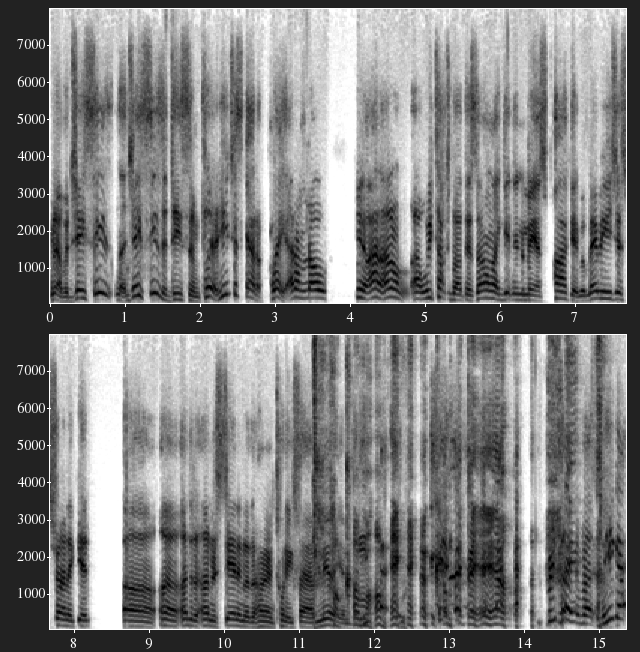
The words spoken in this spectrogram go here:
No, but JC JC's a decent player. He just got to play. I don't know. You know, I, I don't. Uh, we talked about this. I don't like getting in the man's pocket, but maybe he's just trying to get uh, uh, under the understanding of the 125 million. Oh, come on, man! Come what the hell? we talked about he got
